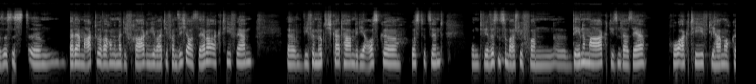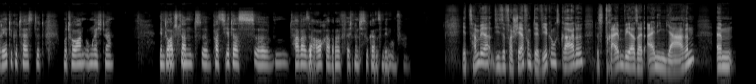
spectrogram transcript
Also es ist ähm, bei der Marktüberwachung immer die Frage, inwieweit die von sich aus selber aktiv werden, äh, wie viel Möglichkeit haben, wie die ausgerüstet sind. Und wir wissen zum Beispiel von äh, Dänemark, die sind da sehr proaktiv, die haben auch Geräte getestet, Motoren, Umrichter. In Deutschland äh, passiert das äh, teilweise auch, aber vielleicht noch nicht so ganz in dem Umfang. Jetzt haben wir diese Verschärfung der Wirkungsgrade, das treiben wir ja seit einigen Jahren. Ähm,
